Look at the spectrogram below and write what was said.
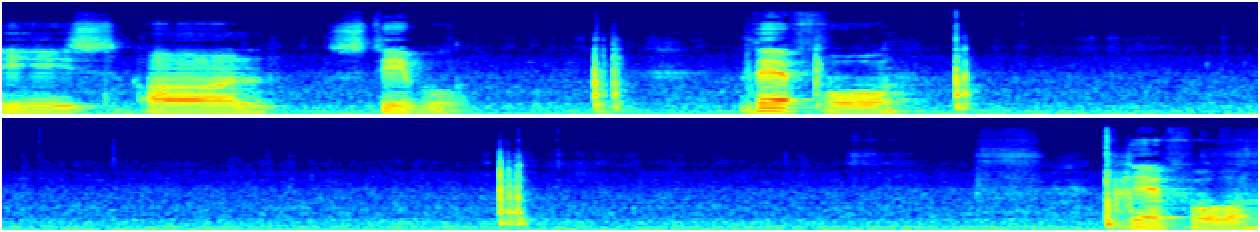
is unstable. Therefore therefore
